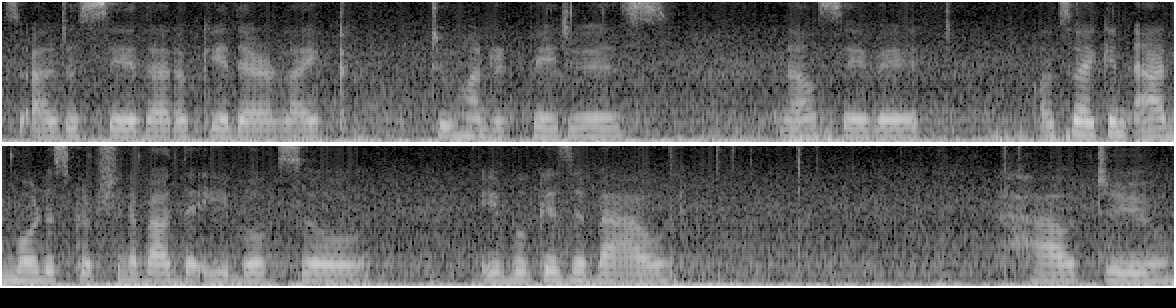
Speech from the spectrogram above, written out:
So I'll just say that okay there are like 200 pages and I'll save it also I can add more description about the ebook. So ebook is about how to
